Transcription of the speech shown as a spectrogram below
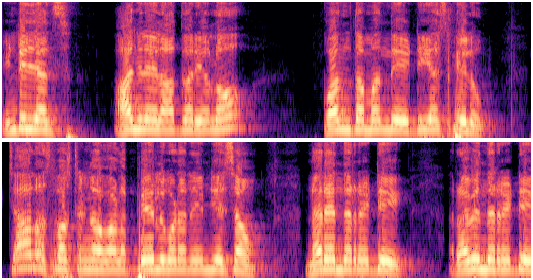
ఇంటెలిజెన్స్ ఆంజనేయుల ఆధ్వర్యంలో కొంతమంది డిఎస్పీలు చాలా స్పష్టంగా వాళ్ళ పేర్లు కూడా నేమ్ చేశాం? నరేందర్ రెడ్డి రవీందర్ రెడ్డి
